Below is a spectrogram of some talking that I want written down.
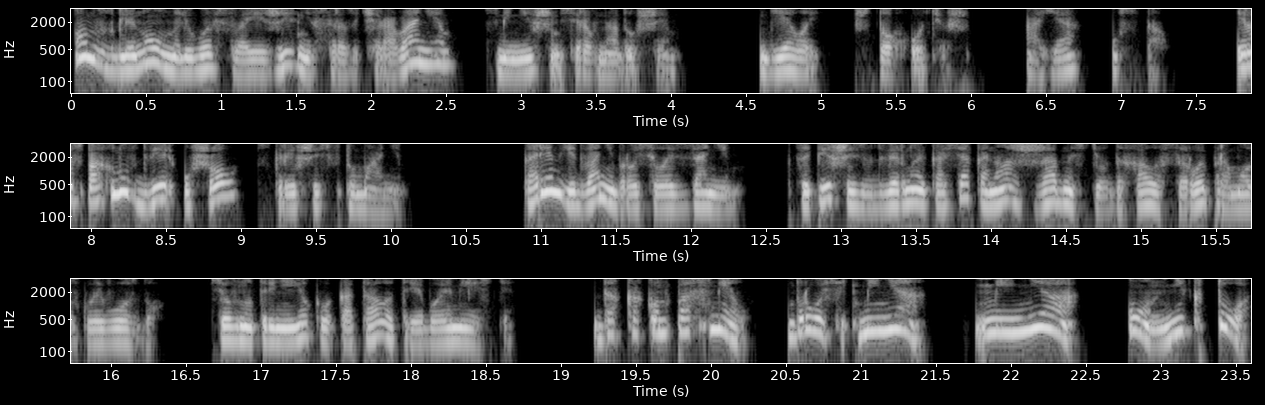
Он взглянул на любовь своей жизни с разочарованием, сменившимся равнодушием. «Делай, что хочешь, а я устал». И, распахнув дверь, ушел, скрывшись в тумане. Карин едва не бросилась за ним. Вцепившись в дверной косяк, она с жадностью вдыхала сырой промозглый воздух. Все внутри нее клокотало, требуя мести. «Да как он посмел бросить меня? Меня! Он никто!»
